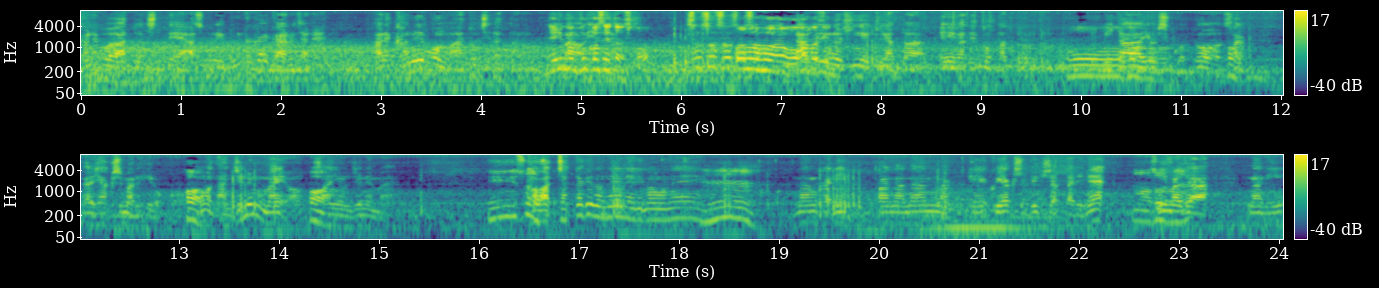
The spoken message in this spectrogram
金子跡地ってあそこに文化会館あるじゃない？あれ金子の跡地だったの。練馬文化センターですか？そうそうそうそうダブリの悲劇やった映画で撮ったところ三田佳子とさはい。薬師丸ひろ子、はい。もう何十年も前よ、はい。3 4 0年前。変わっちゃったけどね練馬もね。う、ん。なんか立派ななんだっけ区役所できちゃったりね。ね。今じゃ何？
